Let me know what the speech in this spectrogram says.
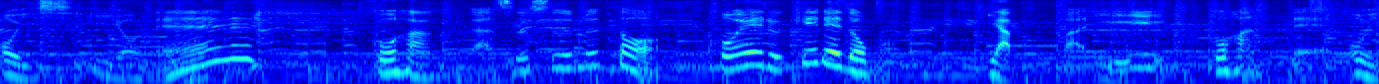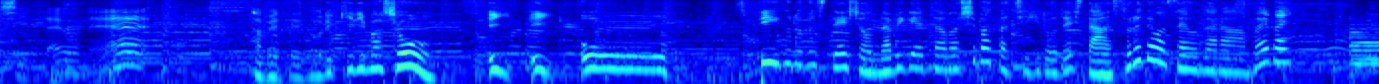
美味しいよね。ご飯が進むと超えるけれどもやっぱりご飯って美味しいんだよね。食べて乗り切りましょう。えいえいおー。T グループステーションナビゲーターは柴田千尋でした。それではさようなら。バイバイ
